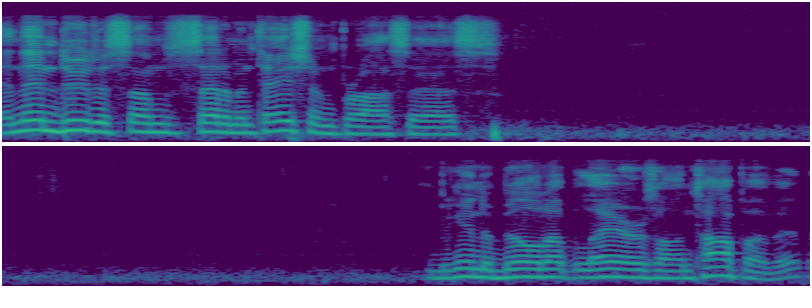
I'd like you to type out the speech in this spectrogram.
And then due to some sedimentation process, begin to build up layers on top of it.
